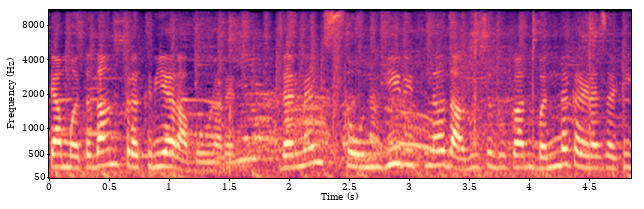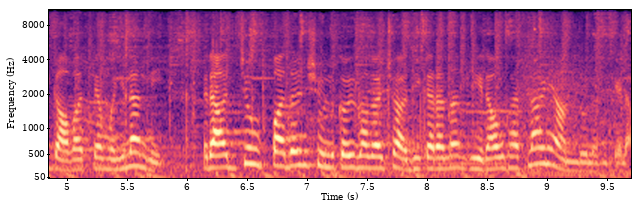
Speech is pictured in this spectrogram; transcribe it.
त्या मतदान प्रक्रिया राबवणार आहेत. दरम्यान सोनगीर इथलं दारूचं दुकान बंद करण्यासाठी गावातल्या महिलांनी राज्य उत्पादन शुल्क विभागाच्या अधिकाऱ्यांना घेराव घातला आणि आंदोलन केलं.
